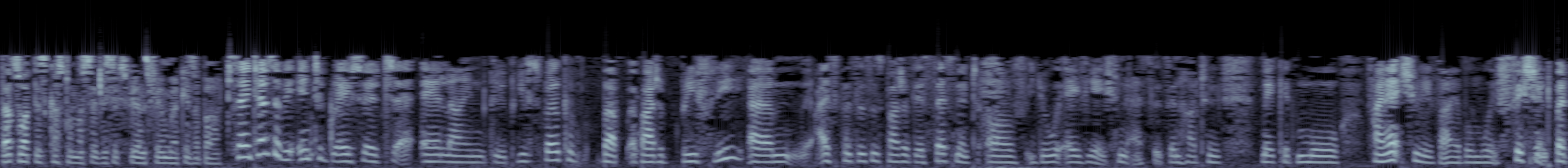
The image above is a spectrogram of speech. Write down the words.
That's what this customer service experience framework is about. So, in terms of the integrated uh, airline group, you spoke about, about it briefly. Um, I suppose this is part of the assessment of your aviation assets and how to make it more financially viable, more efficient. But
